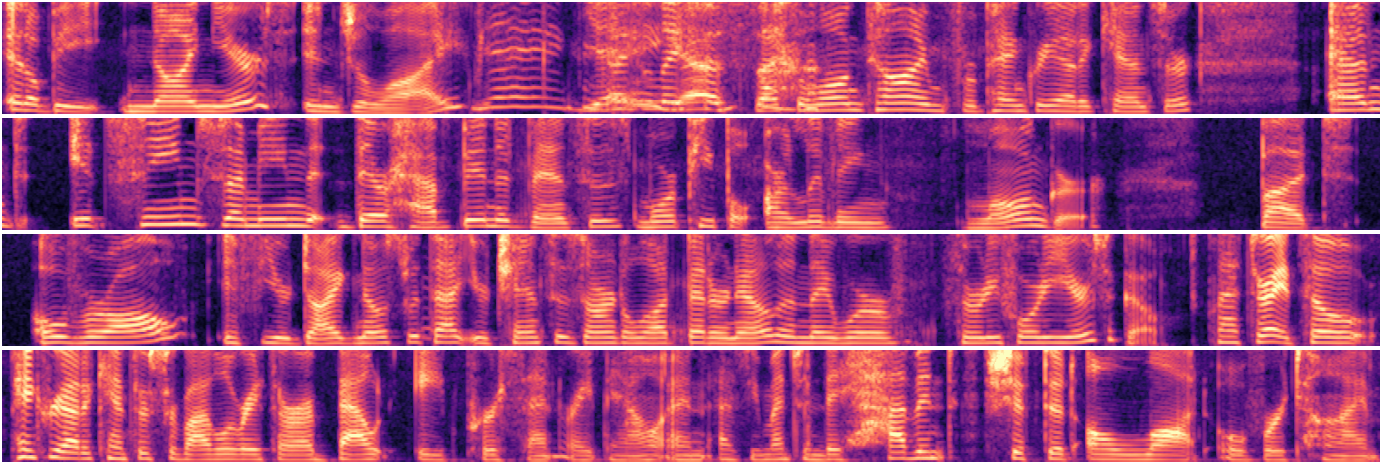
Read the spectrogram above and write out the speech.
It'll be nine years in July. Yay! Congratulations. Yay, yes, that's a long time for pancreatic cancer. And it seems, I mean, there have been advances. More people are living longer. But overall, if you're diagnosed with that, your chances aren't a lot better now than they were 30, 40 years ago. That's right. So, pancreatic cancer survival rates are about 8% right now. And as you mentioned, they haven't shifted a lot over time.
